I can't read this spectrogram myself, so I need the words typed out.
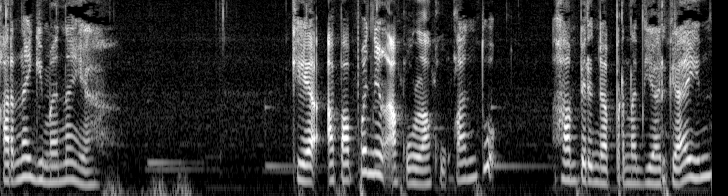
Karena gimana ya? Kayak apa pun yang aku lakukan tuh hampir nggak pernah dihargain.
